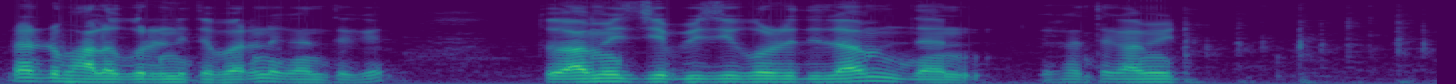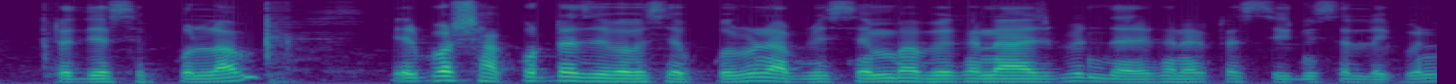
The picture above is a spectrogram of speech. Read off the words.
আপনারা একটু ভালো করে নিতে পারেন এখান থেকে। তো আমি জেপিজি করে দিলাম দেন এখান থেকে আমি এটা দিয়ে সেভ করলাম। এরপর স্বাক্ষরটা যেভাবে সেভ করবেন, আপনি সেমভাবে এখানে আসবেন দেন এখানে একটা সিগনেচার লিখবেন।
